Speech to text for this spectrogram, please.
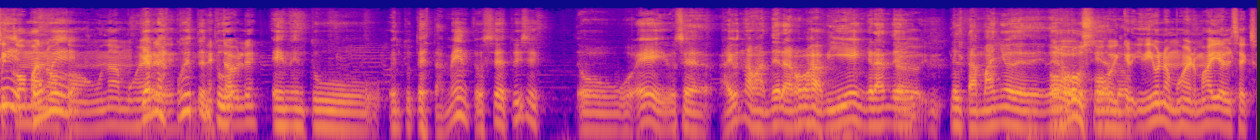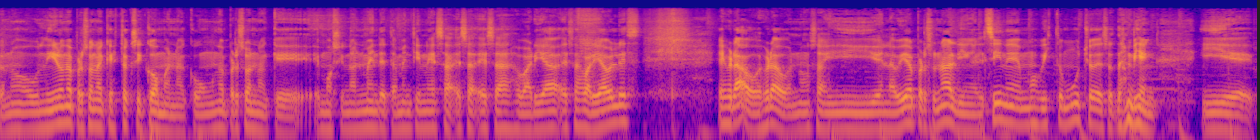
toxicómano ponme- con una mujer ya me has puesto en tu, inestable. en, en tu, en tu testamento, o sea, tú dices, oh, hey, o sea, hay una bandera roja bien grande del, del tamaño de, de- de Ojo, Rusia. ojo, y, digo una mujer, más allá del sexo, ¿no? Unir a una persona que es toxicómana con una persona que emocionalmente también tiene esa, esa- esas, varia- esas variables, es bravo, es bravo, ¿no? O sea, y en la vida personal y en el cine hemos visto mucho de eso también. Y eh,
